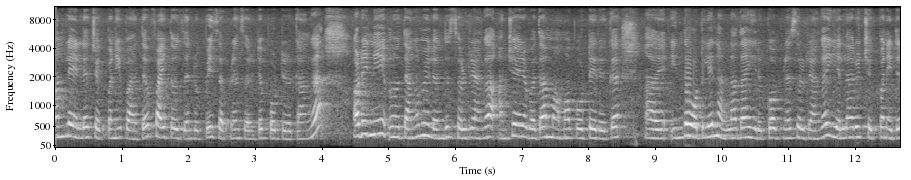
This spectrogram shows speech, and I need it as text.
ஆன்லைனில் செக் பண்ணி பார்த்து ஃபைவ் தௌசண்ட் ருபீஸ் அப்படின்னு சொல்லிட்டு போட்டிருக்காங்க. உடனே தங்கமயில் வந்து சொல்கிறாங்க அஞ்சாயிரம் ரூபாய் தான் மாமா போட்டு இருக்கு இந்த ஹோட்டலே நல்லா தான் இருக்கும் அப்படின்னு சொல்கிறாங்க எல்லோரும் செக் பண்ணிவிட்டு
